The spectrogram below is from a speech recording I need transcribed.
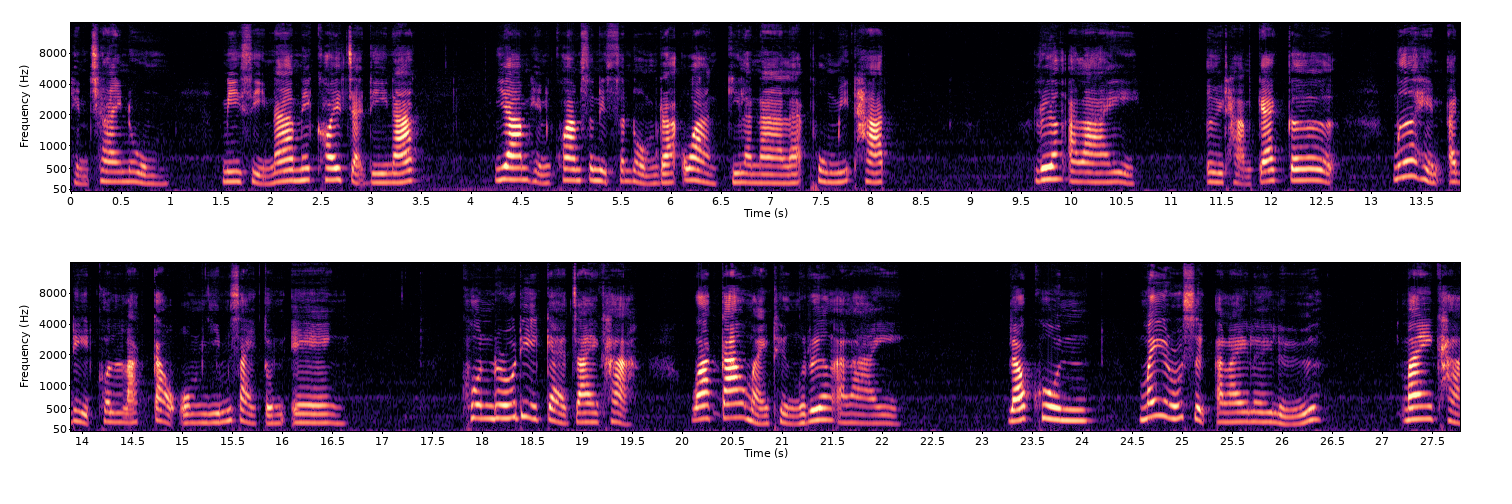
เห็นชายหนุ่ม มีสีหน้าไม่ค่อยจะดีนัก ยามเห็นความสนิทสนมระหว่างกิรนาและภูมิทัศน์ เรื่องอะไร เอ่ยถามแก้เกอร์ เมื่อเห็นอดีตคนรักเก่าอมยิ้มใส่ตนเอง คุณรู้ดีแก่ใจค่ะ ว่าก้าวหมายถึงเรื่องอะไร แล้วคุณไม่รู้สึกอะไรเลยหรือ ไม่ค่ะ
